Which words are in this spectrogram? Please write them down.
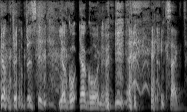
ja, precis, jag går, jag går nu. Exakt.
